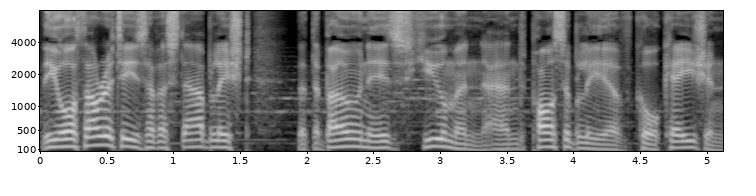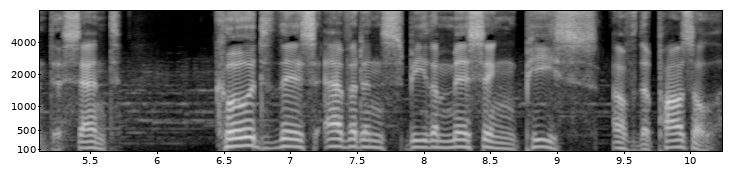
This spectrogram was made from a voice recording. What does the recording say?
The authorities have established that the bone is human and possibly of Caucasian descent. Could this evidence be the missing piece of the puzzle?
